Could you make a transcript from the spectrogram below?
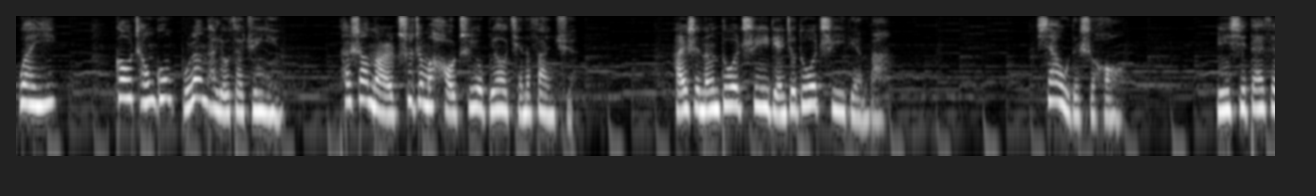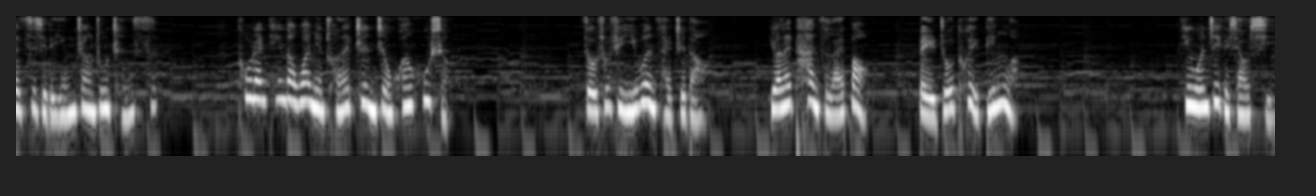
万一高长恭不让他留在军营，他上哪儿吃这么好吃又不要钱的饭去？还是能多吃一点就多吃一点吧。下午的时候，云溪待在自己的营帐中沉思，突然听到外面传来阵阵欢呼声。走出去一问，才知道，原来探子来报，北周退兵了。听闻这个消息，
